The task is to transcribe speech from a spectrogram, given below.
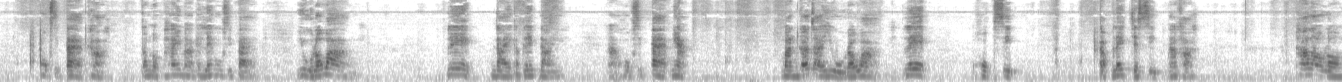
68 ค่ะกำหนดให้มาเป็นเลข 68 อยู่ระหว่างเลขใดกับเลขใดอะ68 เนี่ย มันก็จะอยู่ระหว่างเลข 60 กับเลข 70 นะคะ ถ้าเราลอง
